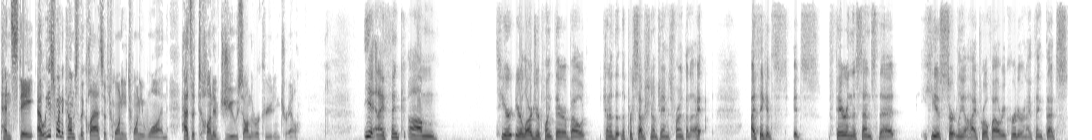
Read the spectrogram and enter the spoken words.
Penn State, at least when it comes to the class of 2021, has a ton of juice on the recruiting trail. Yeah, and I think um, to your your larger point there about kind of the, the perception of James Franklin, I I think it's it's fair in the sense that he is certainly a high profile recruiter, and I think that's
